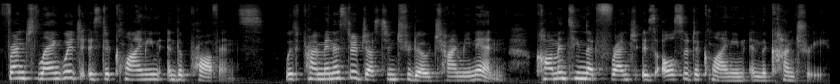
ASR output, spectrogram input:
French language is declining in the province. with Prime Minister Justin Trudeau chiming in, commenting that French is also declining in the country.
